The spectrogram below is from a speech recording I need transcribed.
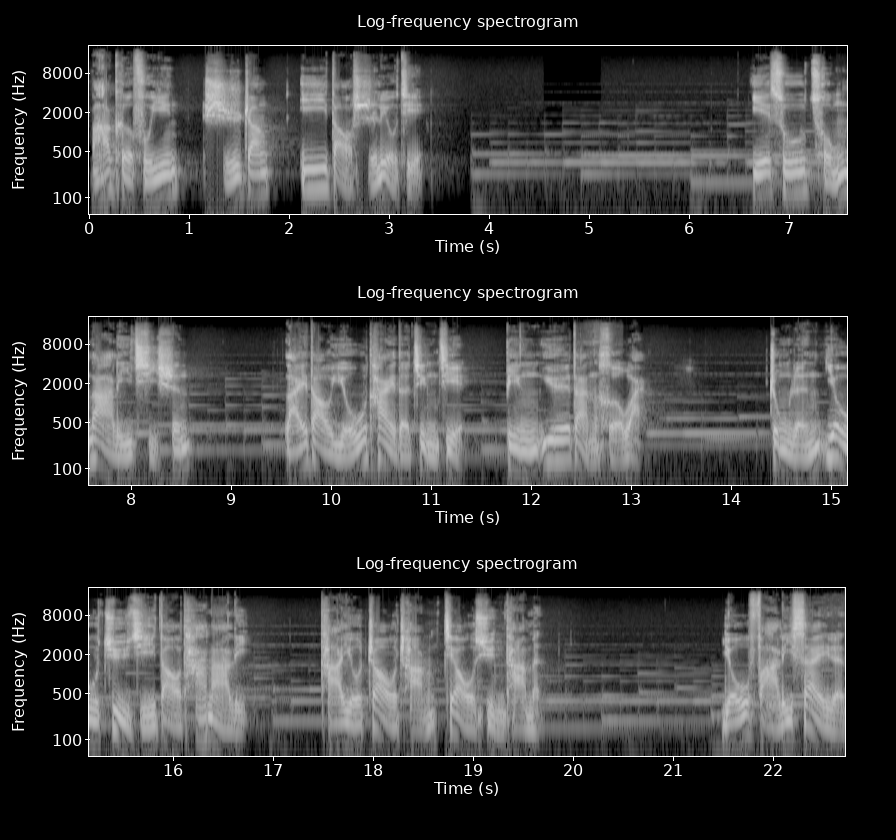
马可福音十章一到十六节，耶稣从那里起身。来到犹太的境界，并约旦河外，众人又聚集到他那里，他又照常教训他们。有法利赛人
